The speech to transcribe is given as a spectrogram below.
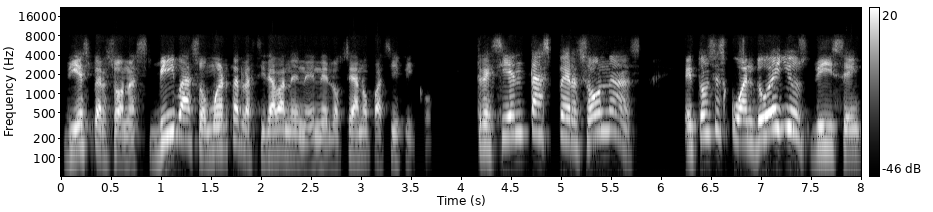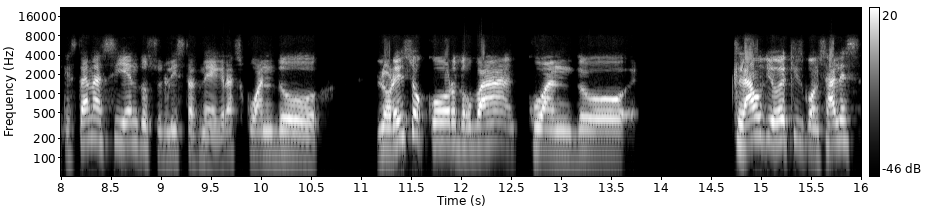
10 personas, vivas o muertas las tiraban en, el Océano Pacífico. 300 personas. Entonces, cuando ellos dicen que están haciendo sus listas negras, cuando Lorenzo Córdoba, cuando Claudio X González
